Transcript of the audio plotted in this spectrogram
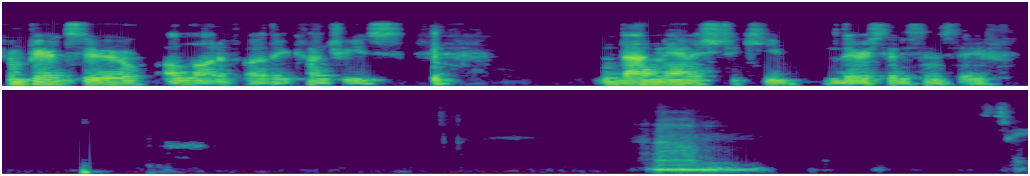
compared to a lot of other countries that managed to keep their citizens safe. Um, see.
